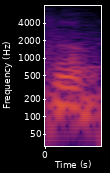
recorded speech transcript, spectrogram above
그냥.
